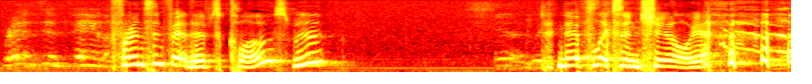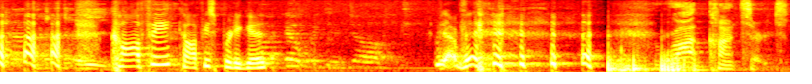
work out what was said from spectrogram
Friends and family. Friends and family. That's close. Netflix and chill, yeah. Coffee. Coffee's pretty good. Rock concerts.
